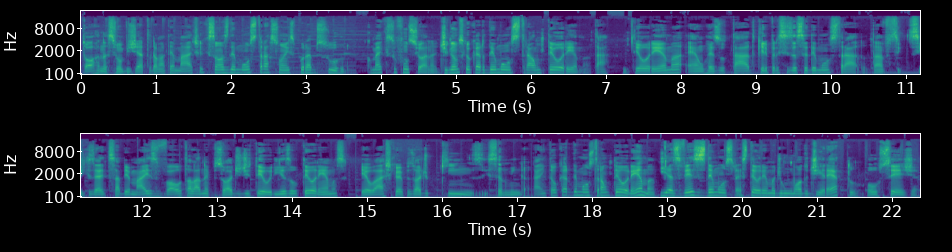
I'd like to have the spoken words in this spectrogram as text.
torna-se um objeto da matemática, que são as demonstrações por absurdo. Como é que isso funciona? Digamos que eu quero demonstrar um teorema, tá? Um teorema é um resultado que ele precisa ser demonstrado, tá? Se, se quiser saber mais, volta lá no episódio de teorias ou teoremas. Eu acho que é o episódio 15, se eu não me engano. Tá? Então eu quero demonstrar um teorema e às vezes demonstrar esse teorema de um modo direto, ou seja,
